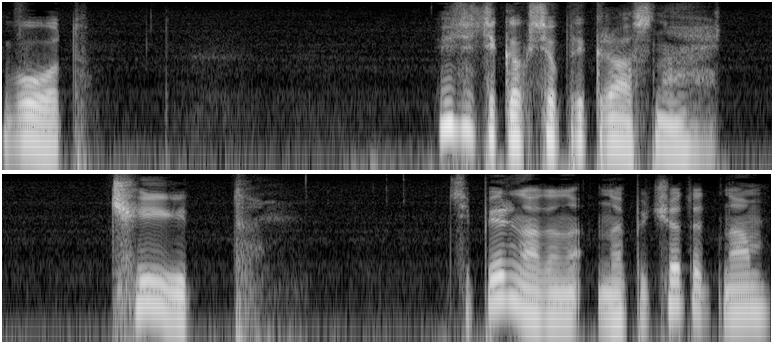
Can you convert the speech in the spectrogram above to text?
Вот. Видите, как все прекрасно. Чит. Теперь надо на напечатать нам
